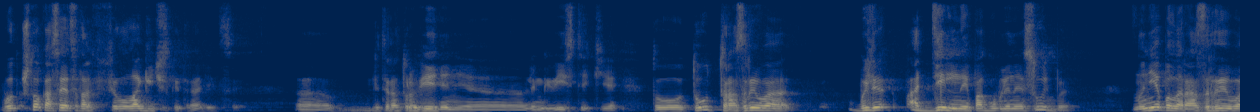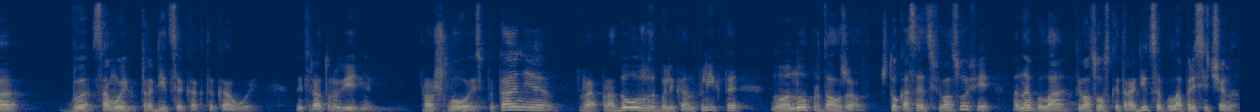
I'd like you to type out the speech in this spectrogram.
Вот что касается там, филологической традиции, литературоведения, лингвистики, то тут разрыва были отдельные погубленные судьбы, но не было разрыва в самой традиции как таковой. Литературоведение прошло испытание, продолжилось, были конфликты, но оно продолжалось. Что касается философии, она была, философская традиция была пресечена.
